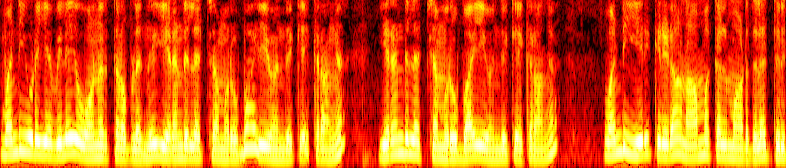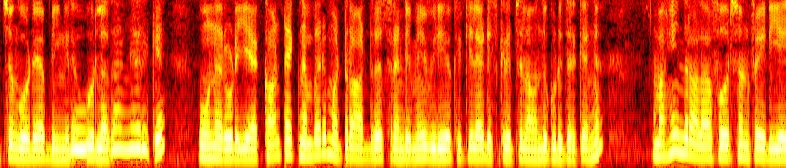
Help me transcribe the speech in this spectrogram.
வண்டியுடைய விலை ஓனர் தரப்புலேருந்து இரண்டு லட்சம் ரூபாய் வந்து கேட்குறாங்க இரண்டு லட்சம் ரூபாய் வந்து கேட்குறாங்க வண்டி இருக்கிற இடம் நாமக்கல் மாவட்டத்தில் திருச்செங்கோடு அப்படிங்கிற ஊரில் தாங்க இருக்குது ஓனருடைய காண்டாக்ட் நம்பர் மற்றும் அட்ரஸ் ரெண்டுமே வீடியோக்கு கீழே டிஸ்கிரிப்ஷனில் வந்து கொடுத்துருக்கேங்க. மஹேந்திராலா four one five DI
